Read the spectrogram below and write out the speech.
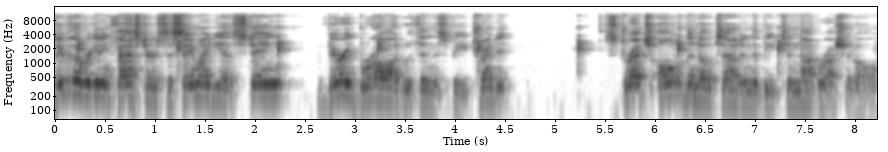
We're getting faster, it's the same idea, staying very broad within this beat, trying to stretch all of the notes out in the beat to not rush at all.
